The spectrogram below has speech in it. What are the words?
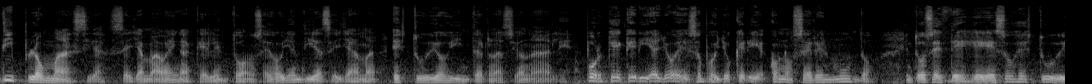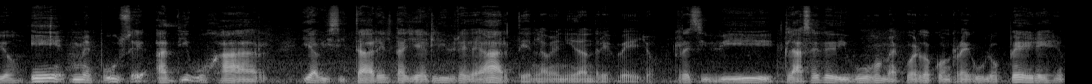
diplomacia, se llamaba en aquel entonces, hoy en día se llama estudios internacionales. ¿Por qué quería yo eso? Pues yo quería conocer el mundo. Entonces dejé esos estudios y me puse a dibujar y a visitar el taller libre de arte en la avenida Andrés Bello. Recibí clases de dibujo, me acuerdo, con Régulo Pérez.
